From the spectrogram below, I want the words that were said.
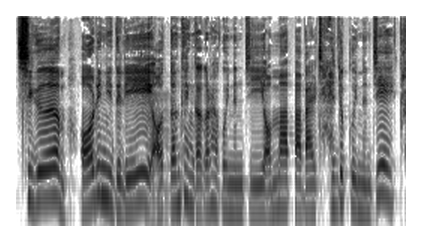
지금 어린이들이 음. 어떤 생각을 하고 있는지, 엄마 아빠 말 잘 듣고 있는지 다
